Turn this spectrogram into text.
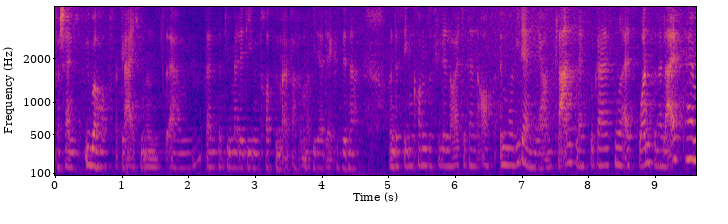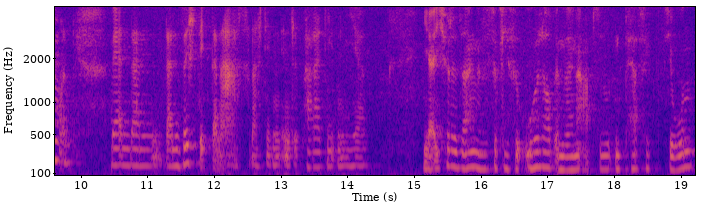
wahrscheinlich überhaupt vergleichen und ähm, dann sind die Malediven trotzdem einfach immer wieder der Gewinner. Und deswegen kommen so viele Leute dann auch immer wieder her und planen vielleicht sogar es nur als Once in a Lifetime und werden dann, dann süchtig danach, nach diesen Inselparadiesen hier. Ja, ich würde sagen, das ist wirklich so Urlaub in seiner absoluten Perfektion,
